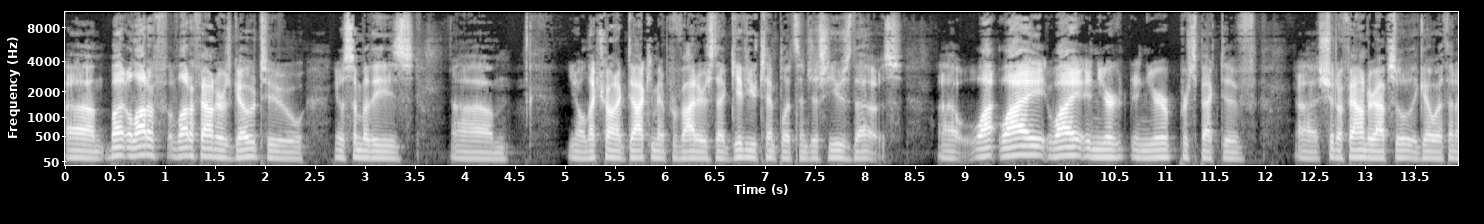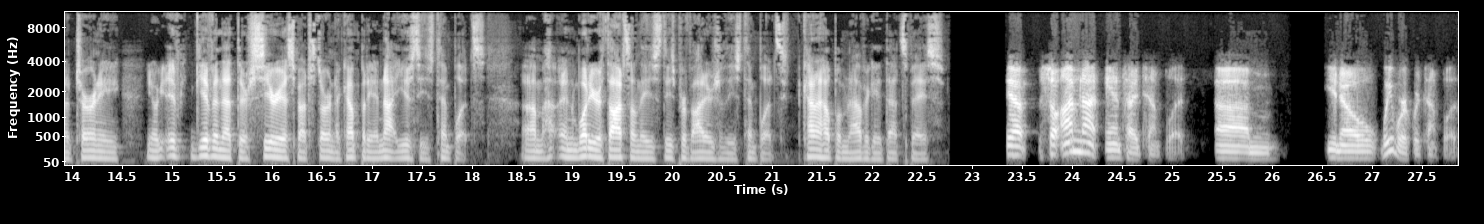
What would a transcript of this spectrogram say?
Um, but a lot of a lot of founders go to you know some of these um, you know, electronic document providers that give you templates and just use those. Uh, why, why, why, in your in your perspective, uh, should a founder absolutely go with an attorney? You know, if given that they're serious about starting a company and not use these templates. Um, and what are your thoughts on these these providers of these templates? Kind of help them navigate that space. Yeah, so I'm not anti-template. Um, you know, we work with templates.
